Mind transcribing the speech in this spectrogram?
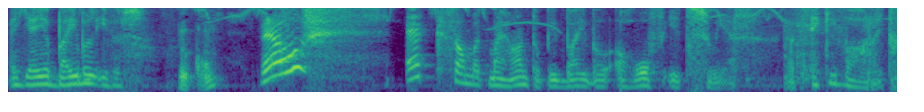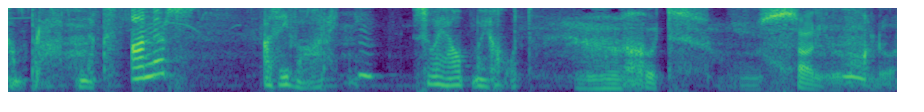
het jy 'n Bybel iewers? Hoekom? Wel, ek sal met my hand op die Bybel 'n hof eet sweer dat ek die waarheid gaan praat, niks anders as die waarheid nie. So help my God. Ja, goed. Ons sal jou glo.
